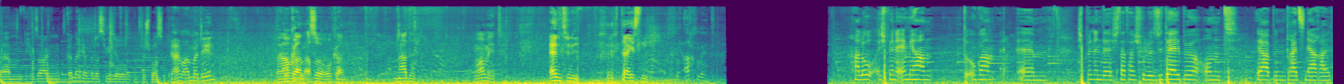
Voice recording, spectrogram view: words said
Ähm, ich würde sagen, gönnt euch einfach das Video und viel Spaß. Wir haben einmal den. Dein Name, Okan, achso, Okan. Nader. Mohammed. Anthony. Tyson. Hallo, ich bin Emirhan Dogan. Ähm, ich bin in der Stadtteilschule Südelbe und ja, bin 13 Jahre alt.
